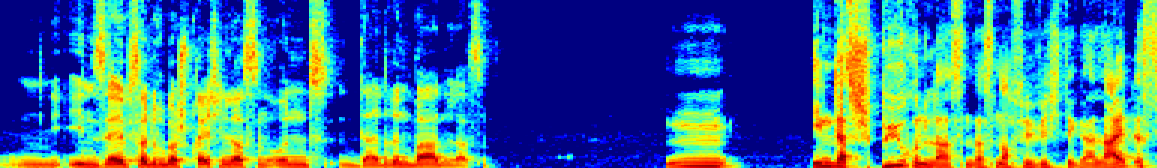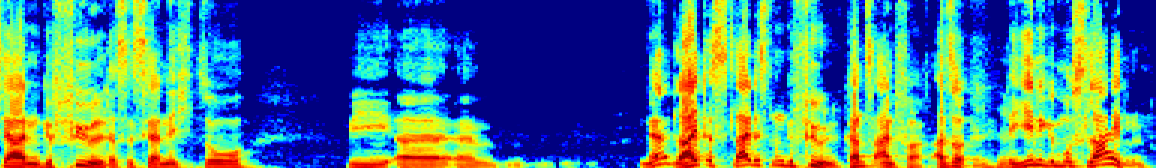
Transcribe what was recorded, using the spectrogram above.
Ihn selbst darüber sprechen lassen und da drin baden lassen. Ihn das spüren lassen, das ist noch viel wichtiger. Leid ist ja ein Gefühl, das ist ja nicht so wie, äh, äh, ne? Leid, ist, Leid ist ein Gefühl, ganz einfach. Also Mhm. derjenige muss leiden.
